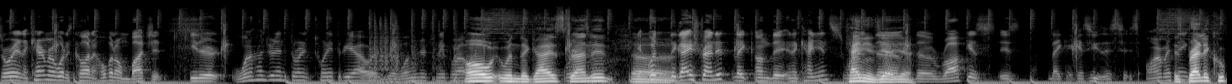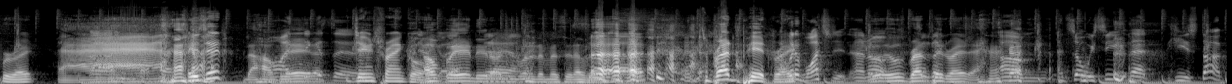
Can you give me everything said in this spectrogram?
story, and I can't remember what it's called. And I hope I don't botch it. Either 123 hours or 124 hours. oh, when the guy's stranded. Yeah, when uh, the guy stranded like on the in the canyons. where Canyons, the, yeah, yeah. The rock is is like I guess he's his, his arm. I it's think. Bradley Cooper, right? Ah. is it Nah, No, I'm I playing. think it's the james franco I'm playing, dude. I Yeah, just yeah. wanted to mess it up. it's brad pitt right? I would have watched it. I it, know. it was Brad So Pitt, it's right? um, and so we see that he's stuck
